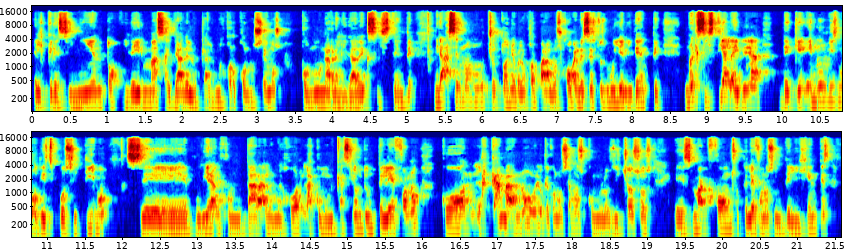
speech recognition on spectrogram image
el crecimiento y de ir más allá de lo que a lo mejor conocemos como una realidad existente. Mira, hace no mucho, Toño, a lo mejor para los jóvenes esto es muy evidente, no existía la idea de que en un mismo dispositivo se pudieran juntar a lo mejor la comunicación de un teléfono con la cámara, ¿no? Lo que conocemos como los dichosos smartphones o teléfonos inteligentes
